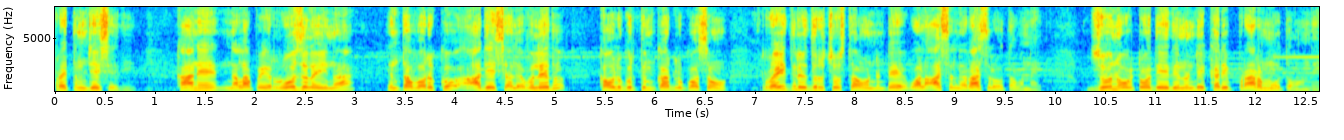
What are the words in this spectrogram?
ప్రయత్నం చేసేది. కానీ నలభై రోజులైనా ఇంతవరకు ఆదేశాలు ఇవ్వలేదు. కౌలు గుర్తింపు కార్డుల కోసం రైతులు ఎదురు చూస్తూ ఉంటుంటే వాళ్ళ ఆశలు నిరాశలు అవుతూ ఉన్నాయి. జూన్ ఒకటో తేదీ నుండి ఖరీఫ్ ప్రారంభమవుతూ ఉంది.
